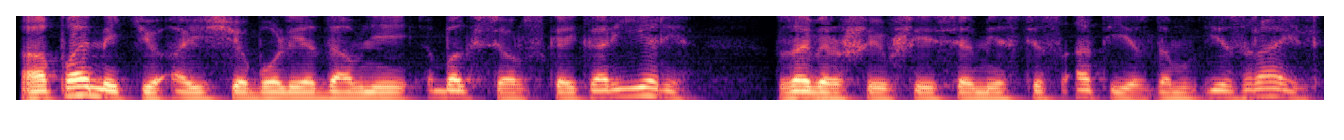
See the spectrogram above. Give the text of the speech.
а памятью о еще более давней боксерской карьере, завершившейся вместе с отъездом в Израиль.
